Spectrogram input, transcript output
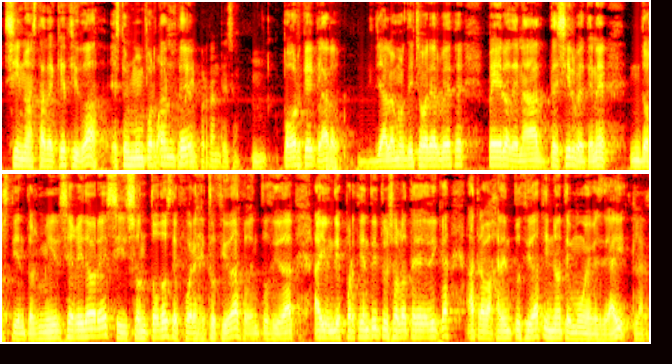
sino hasta de qué ciudad. Esto es muy importante. importante eso. Mm. Porque, claro, ya lo hemos dicho varias veces, pero de nada te sirve tener 200.000 seguidores si son todos de fuera de tu ciudad o en tu ciudad hay un 10% y tú solo te dedicas a trabajar en tu ciudad y no te mueves de ahí. Claro.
